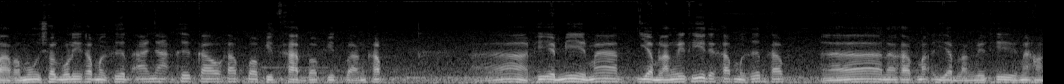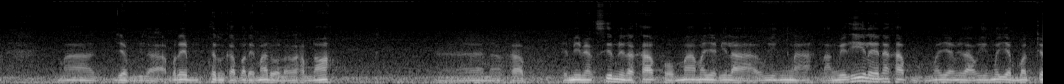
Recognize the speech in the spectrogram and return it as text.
บางประมุงชนบุรีครับเมื่อคืนอาญะคือเก่าครับบ่ผิดคาดบ่ผิดหวังครับอ่าพี่เอมมี่มาเยี่ยมหลังเวทีเด้อครับเมื่อคืนครับ อ่านะครับ มาเยี่ยมหลังเวทีมาฮอดมาเยี่ยมเวลาบ่ได้เพิ่นกับบ่ได้มาโดนแล้วนะครับเนาะอ่านะครับจะมีแม็กซิมนี่แหละครับ ผมมามาเยี่ยมวิลาวิ่งนะหลังเวทีเลยนะครับมาเยี่ยมวิลาวิ่งมาเยี่ยมบอลโจ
